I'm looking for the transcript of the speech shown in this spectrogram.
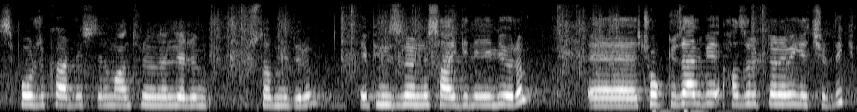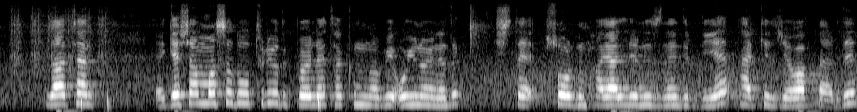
Sporcu kardeşlerim, antrenörlerim, usta müdürüm. Hepinizin önüne saygıyla eğiliyorum. E, çok güzel bir hazırlık dönemi geçirdik. Zaten e, geçen masada oturuyorduk böyle takımla bir oyun oynadık. İşte sordum hayalleriniz nedir diye. Herkes cevap verdi.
